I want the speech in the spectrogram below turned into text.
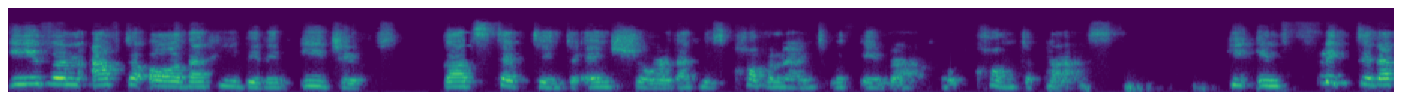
Even after all that he did in Egypt, God stepped in to ensure that his covenant with Abraham would come to pass. He inflicted a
